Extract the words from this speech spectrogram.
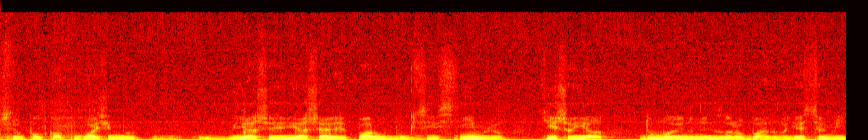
Все, пока. Побачимо. Я ще, я ще пару буксів снімлю. Ті, що я думаю на них зарабатывать. Ось мій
